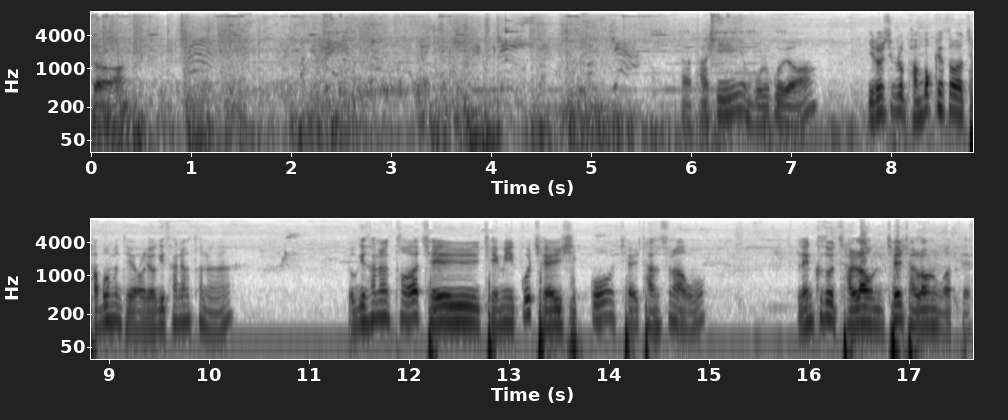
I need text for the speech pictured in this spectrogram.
됐어. 자, 다시 몰고요. 이런 식으로 반복해서 잡으면 돼요. 여기 사냥터는. 여기 사냥터가 제일 재미있고, 제일 쉽고, 제일 단순하고, 랭크도 잘 나오는, 제일 잘 나오는 것 같아.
